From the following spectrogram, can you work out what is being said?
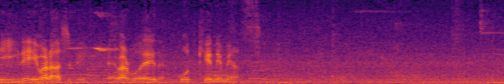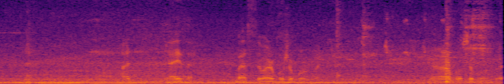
এই রে এবার আসবে। এবার বোঝাই দেখ কোদ খেয়ে নেমে আসছে। এই দেখ ব্যাস এবার বসে পড়বে। এবার বসে পড়বে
